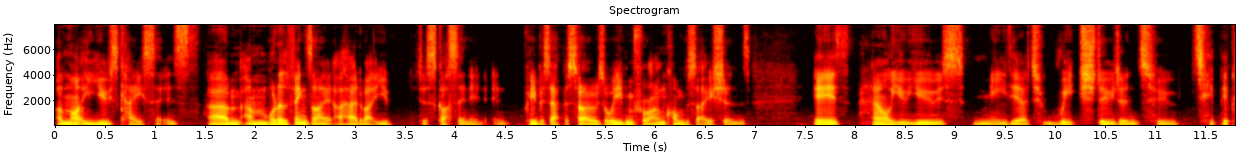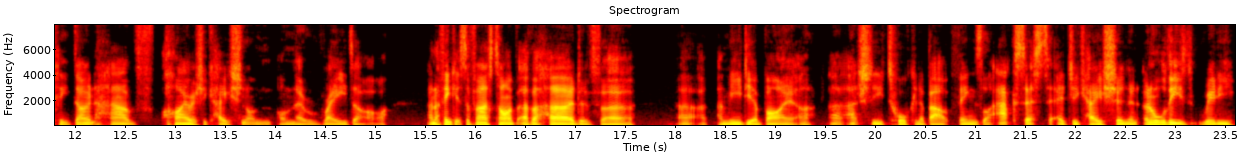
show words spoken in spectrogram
unlikely use cases. Um, and one of the things I, I heard about you discussing in, in previous episodes or even for our own conversations is how you use media to reach students who typically don't have higher education on, on their radar. And I think it's the first time I've ever heard of uh, uh, a media buyer uh, actually talking about things like access to education and, and all these really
